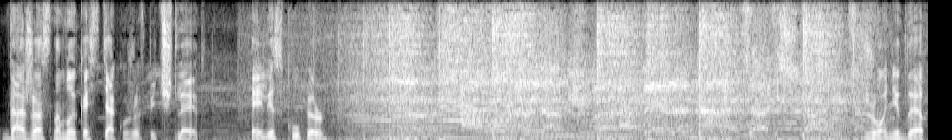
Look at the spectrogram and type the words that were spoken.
Даже основной костяк уже впечатляет. Элис Купер, Джонни Депп,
